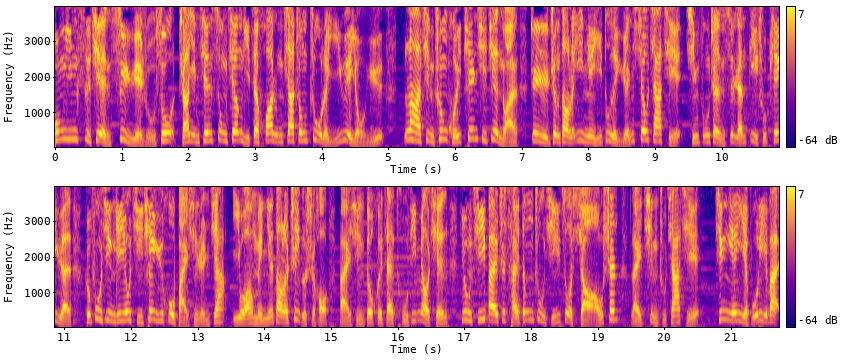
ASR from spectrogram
光阴似箭，岁月如梭，眨眼间，宋江已在花荣家中住了一月有余。腊尽春回，天气渐暖，这日正到了一年一度的元宵佳节。清风镇虽然地处偏远，可附近也有几千余户百姓人家。以往每年到了这个时候，百姓都会在土地庙前用几百只彩灯筑起一座小鳌山来庆祝佳节，今年也不例外。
